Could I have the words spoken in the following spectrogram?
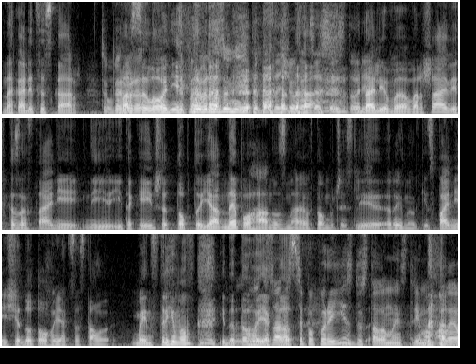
на Калі Цискар, в Тепер ви- Барселоні. Тепер ви розумієте, да, до чого Да. ця вся історія. Далі в Варшаві, в Казахстані і, і таке інше. Тобто я непогано знаю, в тому числі ринок Іспанії ще до того, як це стало мейнстрімом, і до того, як зараз нас це по переїзду стало мейнстрімом, Да, але да,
